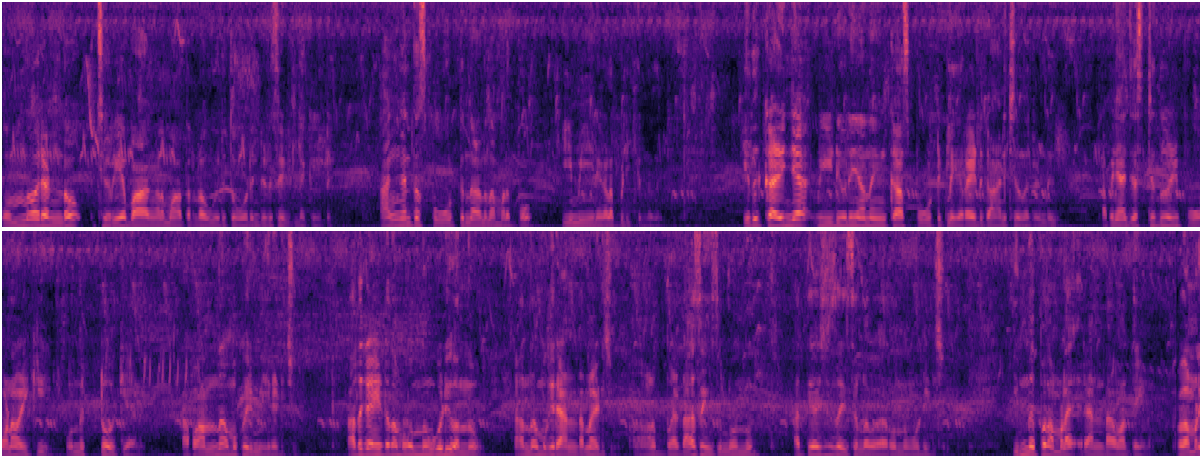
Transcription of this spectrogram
ഒന്നോ രണ്ടോ ചെറിയ ഭാഗങ്ങൾ മാത്രമേ ഉണ്ടാവും ഒരു തോടിന്റെ ഒരു സൈഡിലൊക്കെ ആയിട്ട്. അങ്ങനത്തെ സ്പോട്ടിൽ നിന്നാണ് നമ്മളിപ്പോൾ ഈ മീനുകളെ പിടിക്കുന്നത്. ഇത് കഴിഞ്ഞ വീഡിയോയിൽ ഞാൻ നിങ്ങൾക്ക് ആ സ്പോട്ട് ക്ലിയർ ആയിട്ട് കാണിച്ചു തന്നിട്ടുണ്ട്. അപ്പോൾ ഞാൻ ജസ്റ്റ് ഇതുവഴി പോണ വഴിക്ക് ഒന്ന് ഇട്ട് നോക്കിയാണ്. അപ്പോൾ അന്ന് നമുക്കൊരു മീൻ അടിച്ചു അത് കഴിഞ്ഞിട്ട് നമ്മൾ ഒന്നും കൂടി വന്നു. അന്ന് നമുക്ക് രണ്ടെണ്ണം അടിച്ചു. ആ ബഡ സൈസുള്ള ഒന്നും അത്യാവശ്യം സൈസുള്ള വേറെ ഒന്നും കൂടി അടിച്ചു. ഇന്നിപ്പോൾ നമ്മളെ രണ്ടാമത്തെയാണ്. അപ്പോൾ നമ്മൾ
